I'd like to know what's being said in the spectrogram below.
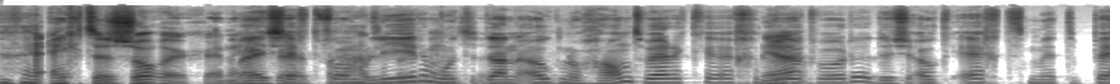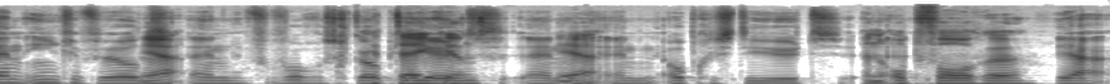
echte zorg. En Maar je zegt formulieren moeten dan ook nog handwerk eh, gebeurd worden. Dus ook echt met de pen ingevuld Ja. en vervolgens gekopieerd en, Ja. en opgestuurd. En opvolgen. Ja,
